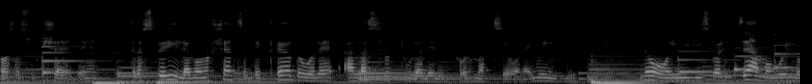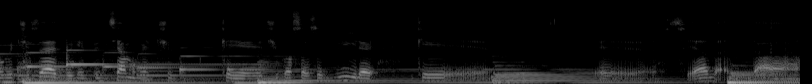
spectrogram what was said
Cosa succede? Trasferire la conoscenza del creatore alla struttura dell'informazione. Quindi noi visualizziamo quello che ci serve, che pensiamo che ci, che ci possa servire, che eh, sia da, da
